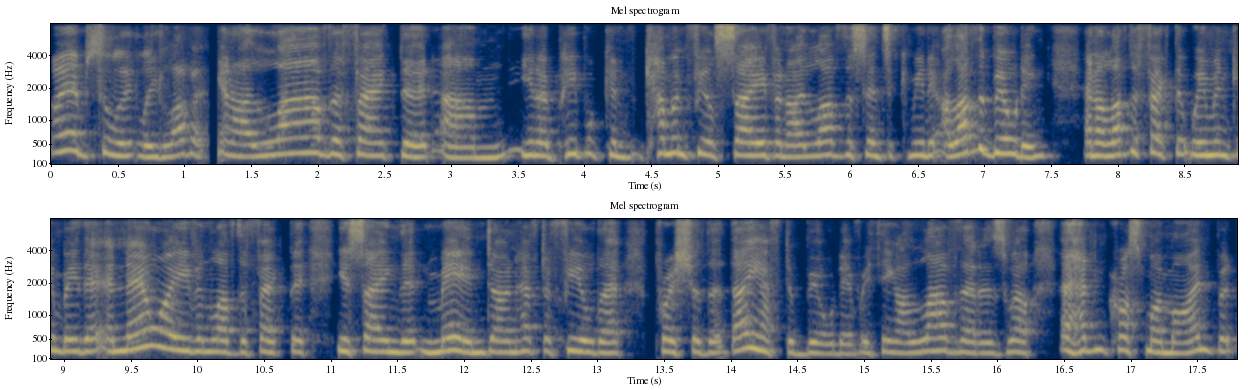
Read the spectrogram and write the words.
I absolutely love it. And I love the fact that, um, you know, people can come and feel safe. And I love the sense of community. I love the building and I love the fact that women can be there. And now I even love the fact that you're saying that men don't have to feel that pressure that they have to build everything. I love that as well. It hadn't crossed my mind, but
